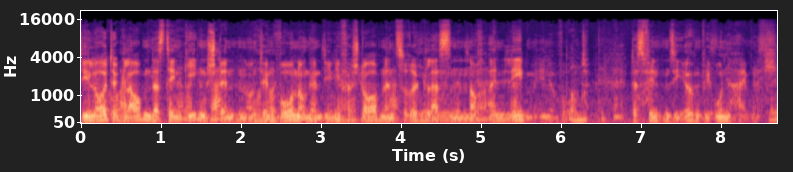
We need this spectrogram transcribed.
Die Leute glauben, dass den Gegenständen und den Wohnungen, die die Verstorbenen zurücklassen, noch ein Leben innewohnt. Das finden sie irgendwie unheimlich.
